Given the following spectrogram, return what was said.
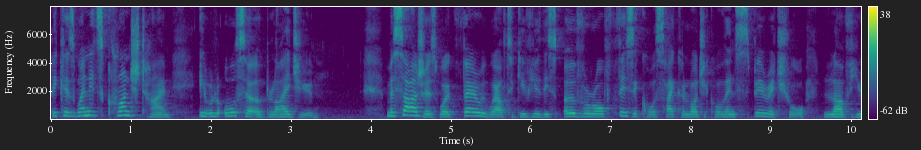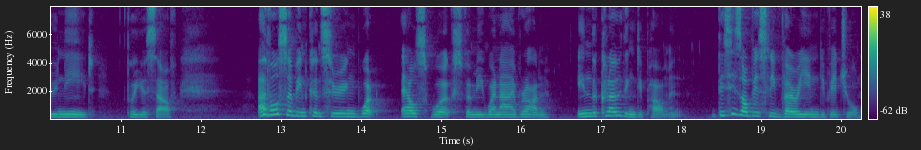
because when it's crunch time, it will also oblige you. Massages work very well to give you this overall physical, psychological, and spiritual love you need for yourself. I've also been considering what else works for me when I run in the clothing department. This is obviously very individual.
